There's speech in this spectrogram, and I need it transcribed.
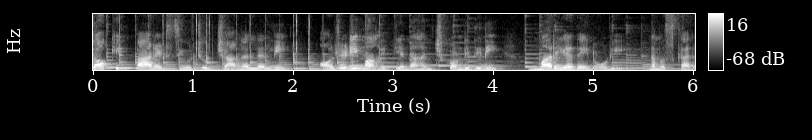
ಟಾಕಿಂಗ್ ಪ್ಯಾರೆಟ್ಸ್ ಯೂಟ್ಯೂಬ್ ಚಾನಲ್ನಲ್ಲಿ ಆಲ್ರೆಡಿ ಮಾಹಿತಿಯನ್ನು ಹಂಚಿಕೊಂಡಿದ್ದೀನಿ. ಮರೆಯದೆ ನೋಡಿ. ನಮಸ್ಕಾರ.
